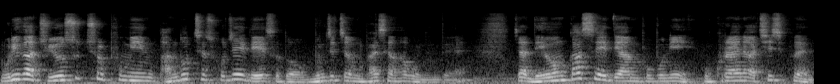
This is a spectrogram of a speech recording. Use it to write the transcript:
우리가 주요 수출품인 반도체 소재에 대해서도 문제점은 발생하고 있는데 자 네온가스에 대한 부분이 우크라이나가 70%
